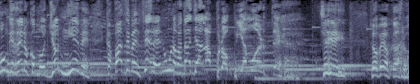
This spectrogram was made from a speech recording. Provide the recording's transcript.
un guerrero como John Nieve, capaz de vencer en una batalla la propia muerte. Sí, lo veo claro.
